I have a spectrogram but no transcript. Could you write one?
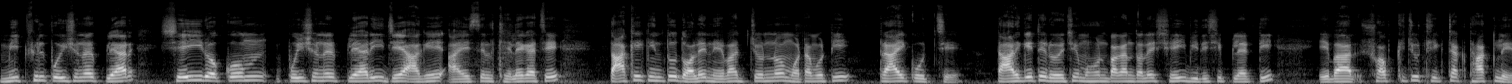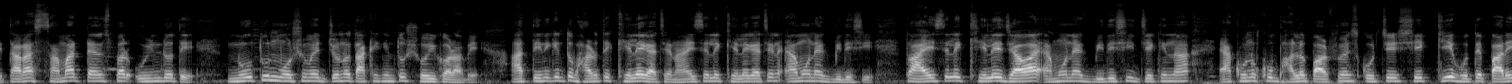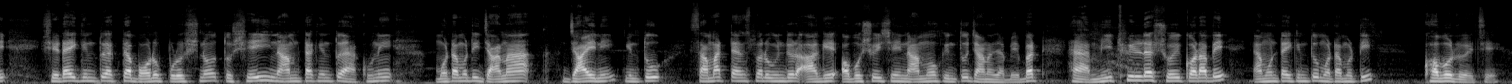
মিডফিল্ড পজিশনের প্লেয়ার সেই রকম পজিশনের প্লেয়ারই যে আগে আইএসএল খেলে গেছে, তাকে কিন্তু দলে নেবার জন্য মোটামুটি ট্রাই করছে। টার্গেটে রয়েছে মোহনবাগান দলের সেই বিদেশি প্লেয়ারটি এবার সব কিছু ঠিকঠাক থাকলে তারা সামার ট্রান্সফার উইন্ডোতে নতুন মরশুমের জন্য তাকে কিন্তু সই করাবে। আর তিনি কিন্তু ভারতে খেলে গেছেন আইএসএলে খেলে গেছেন এমন এক বিদেশি। তো আইএসএলে খেলে যাওয়া এমন এক বিদেশি যে কিনা এখনও খুব ভালো পারফরমেন্স করছে, সে কে হতে পারে সেটাই কিন্তু একটা বড় প্রশ্ন। তো সেই নামটা কিন্তু এখনই মোটামুটি জানা যায়নি। কিন্তু সামার ট্রান্সফার উইন্ডোর আগে অবশ্যই সেই নামও কিন্তু জানা যাবে। বাট হ্যাঁ মিডফিল্ডার সই করাবে এমনটাই কিন্তু মোটামুটি খবর রয়েছে।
